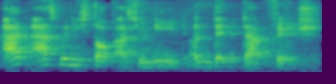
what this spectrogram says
Add as many stop as you need and then tap finish.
